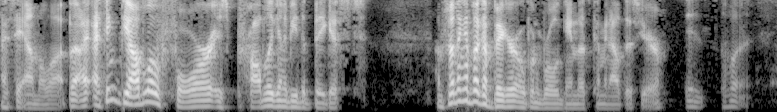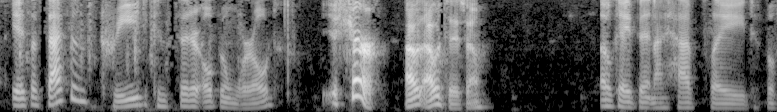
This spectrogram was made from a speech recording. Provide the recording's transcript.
I say I'm a lot, but I, I think Diablo 4 is probably going to be the biggest. I'm trying to think of like a bigger open world game that's coming out this year. Hold on. Is Assassin's Creed considered open world? Sure, I would- I would say so. Okay, then I have played. Bef-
